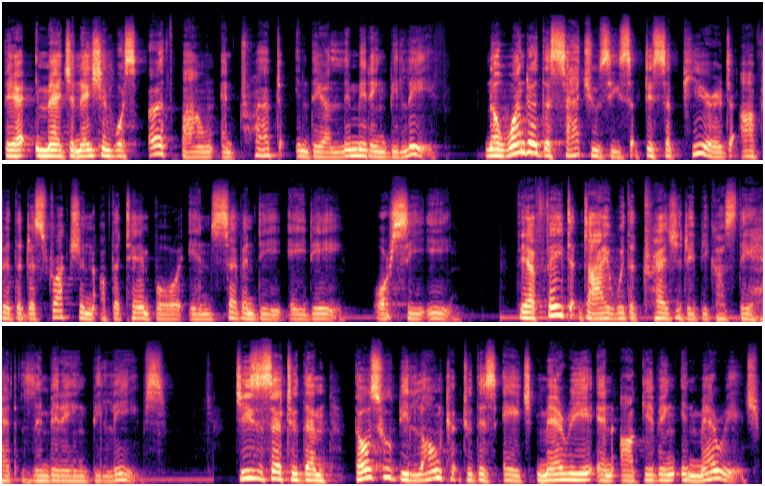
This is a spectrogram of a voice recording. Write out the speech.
Their imagination was earthbound and trapped in their limiting belief. No wonder the Sadducees disappeared after the destruction of the temple in 70 AD or CE. Their fate died with a tragedy because they had limiting beliefs. Jesus said to them, Those who belong to this age marry and are giving in marriage,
